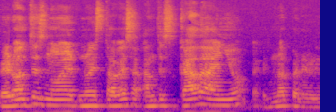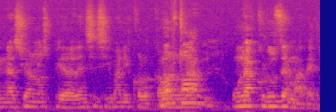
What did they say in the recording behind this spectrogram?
Pero antes no, e- no estaba esa. Antes, cada año, en una peregrinación, los piedadenses iban y colocaban No, una, una cruz de madera.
